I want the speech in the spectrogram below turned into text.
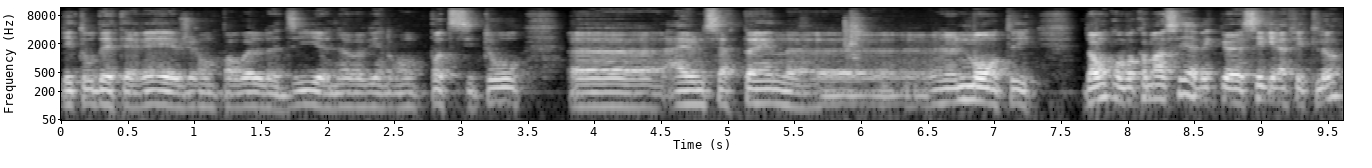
les taux d'intérêt, Jérôme Powell l'a dit, ne reviendront pas de sitôt à une certaine une montée. Donc, on va commencer avec ces graphiques-là.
